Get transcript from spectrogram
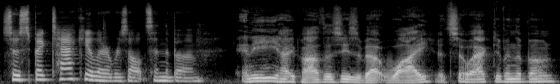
So spectacular results in the bone. Any hypotheses about why it's so active in the bone?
